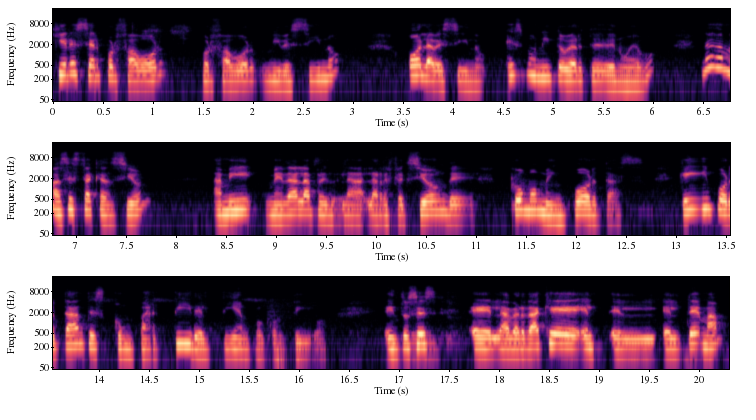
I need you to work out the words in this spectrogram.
¿Quieres ser, por favor, por favor, mi vecino? Hola vecino, es bonito verte de nuevo. Nada más esta canción a mí me da la, reflexión de cómo me importas, qué importante es compartir el tiempo contigo. Entonces, eh, la verdad que el, tema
